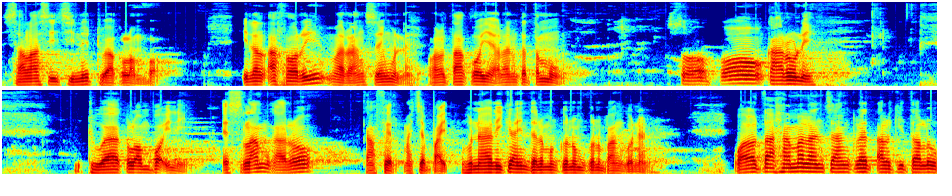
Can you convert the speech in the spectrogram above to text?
Salah sijine dua kelompok ilal akhari marang sing meneh wal ya lan ketemu sapa karone dua kelompok ini. Islam karo kafir Majapahit. Hunalika ing dalem mengkono-mengkono panggonan. Wal tahamalan cangklet alkitalu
